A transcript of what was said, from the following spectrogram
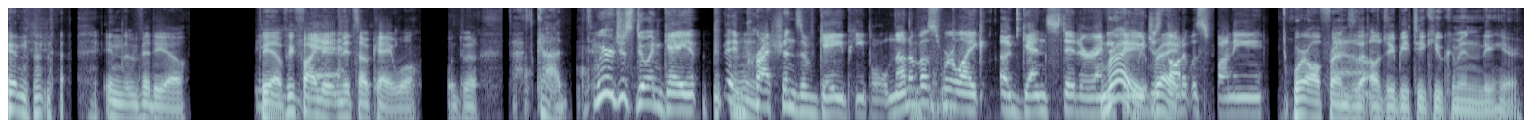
in the, in the video. But yeah, if we find it and it's okay, we'll we'll do it. That's God, we were just doing gay Mm-hmm. impressions of gay people. None of us were like against it or anything. we Right, just right. thought it was funny. we're all friends of the. LGBTQ community here.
